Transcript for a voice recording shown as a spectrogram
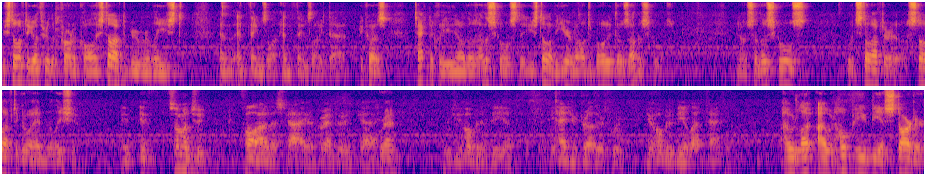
You still have to go through the protocol, they still have to be released and, and things, li- and things like that. Because technically, you know, those other schools, that you still have a year of eligibility at those other schools. You know, so those schools would still have to, still have to go ahead and release you, If, if someone should fall out of the sky, or graduated guy, right? would you hope it'd be a, if you had your druthers, would you hope it'd be a left tackle? I would lo- I would hope he'd be a starter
